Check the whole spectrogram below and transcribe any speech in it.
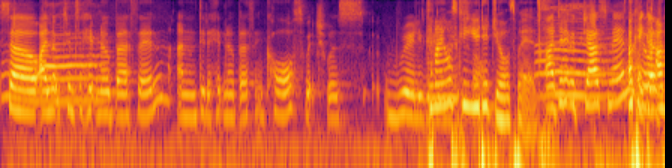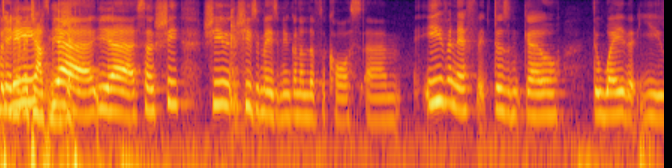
so I looked into hypnobirthing and did a hypnobirthing course, which was really, really Can I ask who you did yours with? I did it with Jasmine. Okay, good. I'm doing it with Jasmine, Yeah, yeah. So she, she, she's amazing. You're gonna love the course, um, even if it doesn't go the way that you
